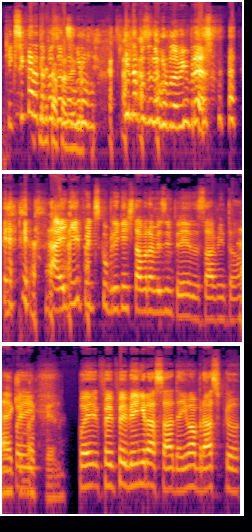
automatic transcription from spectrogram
o que, que esse cara tá ele tá fazendo, fazendo no grupo? O que, que ele tá fazendo no grupo da minha empresa? aí que fui descobrir que a gente tava na mesma empresa, sabe? Então Ah, que foi, foi, foi, foi bem engraçado. Aí um abraço pro,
